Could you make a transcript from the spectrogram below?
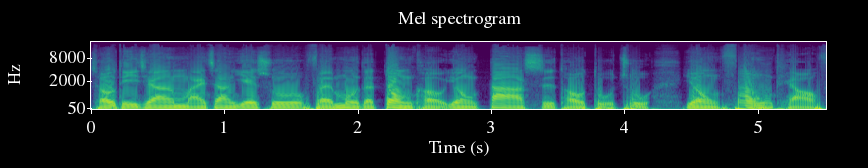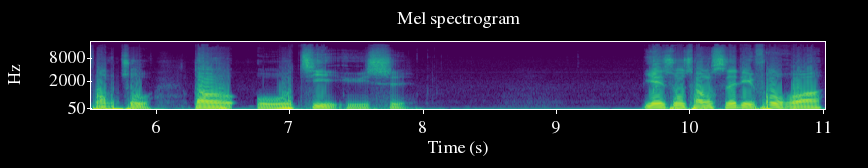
仇敌将埋葬耶稣坟墓的洞口用大石头堵住，用封条封住，都无济于事。耶稣从死里复活，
